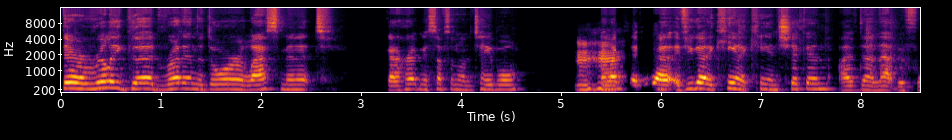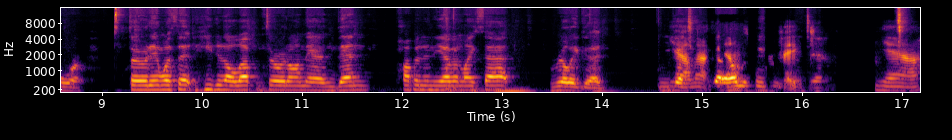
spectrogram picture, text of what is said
they're really good. Run in the door last minute. Got to hurry up and get something on the table. hmm And like said, if you, got, if you got a can of canned chicken, I've done that before. Throw it in with it, heat it all up, and throw it on there, and then pop it in the oven like that. Really good. You Yeah, got- that you got all sounds your food right perfect. Yeah.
